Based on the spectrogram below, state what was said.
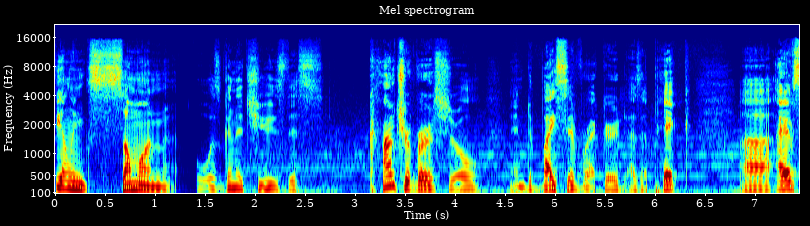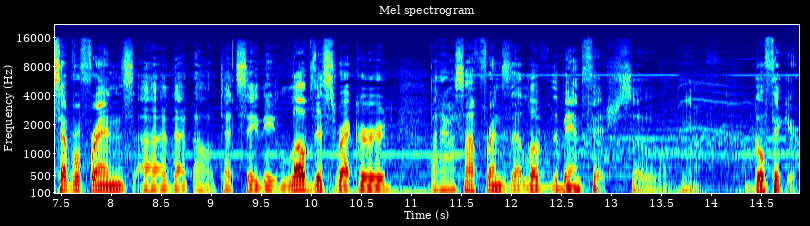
Feeling someone was going to choose this controversial and divisive record as a pick. Uh, I have several friends uh, that uh, that say they love this record, but I also have friends that love the band Phish. So you know, go figure.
